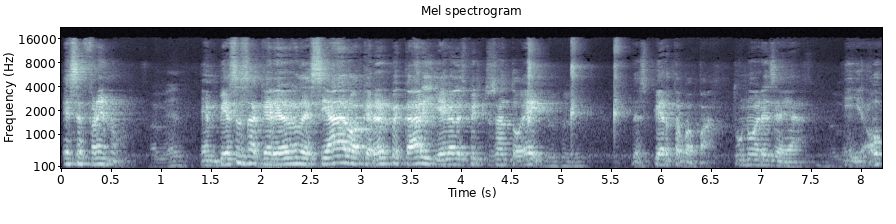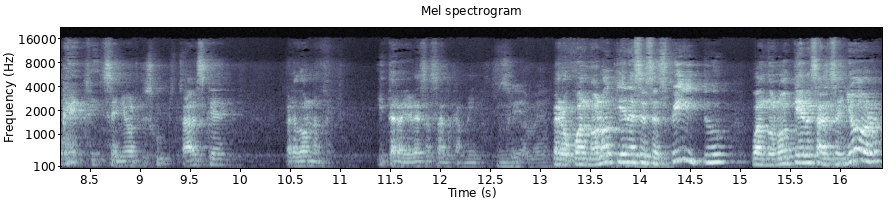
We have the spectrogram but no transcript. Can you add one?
ese freno. Amén. Empiezas a querer desear o a querer pecar y llega el Espíritu Santo, hey, despierta papá, tú no eres de allá. Y, ok, sí, Señor, disculpe, ¿sabes qué? Perdóname. Y te regresas al camino. Sí, amén. Pero cuando no tienes ese espíritu, cuando no tienes al Señor,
